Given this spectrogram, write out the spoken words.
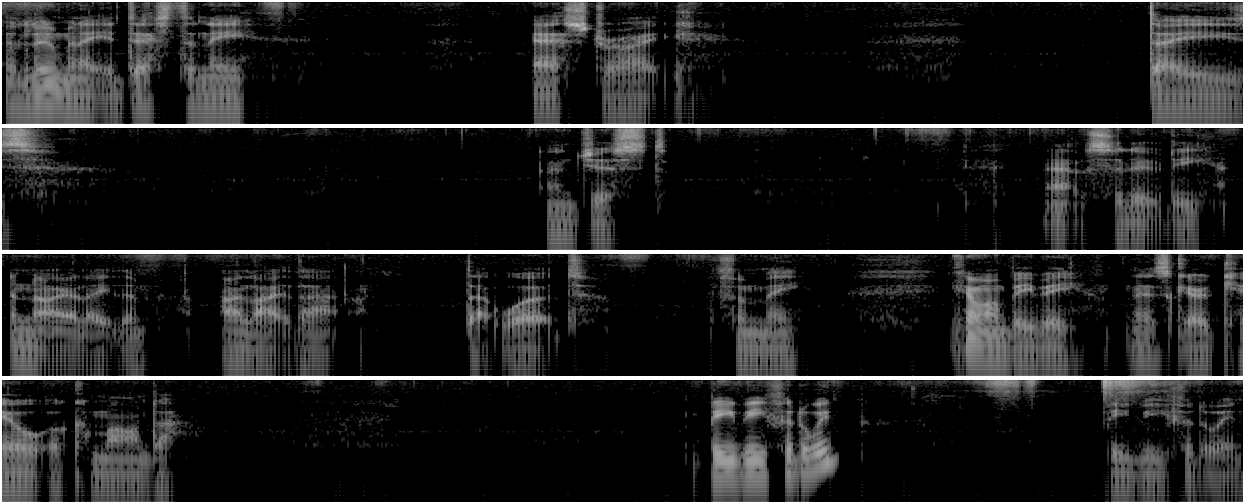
illuminate a destiny, airstrike, daze, and just absolutely annihilate them. I like that. That worked for me. Come on, BB. Let's go kill a commander. BB for the win. BB for the win.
